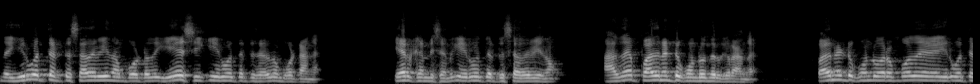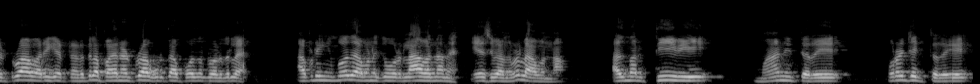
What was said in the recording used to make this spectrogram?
இந்த இருபத்தெட்டு சதவீதம் போட்டது ஏசிக்கு இருபத்தெட்டு சதவீதம் போட்டாங்க. ஏர் கண்டிஷனுக்கு இருபத்தெட்டு சதவீதம். அதை பதினெட்டு கொண்டு வந்திருக்கிறாங்க. பதினெட்டு கொண்டு வரும்போது இருபத்தெட்டு ரூபா வரி கட்டின இடத்துல பதினெட்டு ரூபா கொடுத்தா போதுன்னு வருதுல்ல. அப்படிங்கும்போது அவனுக்கு ஒரு லாபம் தானே. ஏசி வாங்குற லாபம் தான். அது மாதிரி டிவி மானிட்டரு ப்ரொஜெக்டரு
